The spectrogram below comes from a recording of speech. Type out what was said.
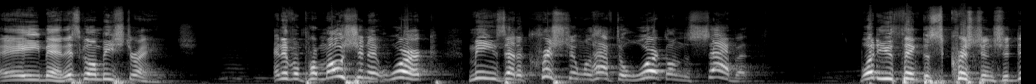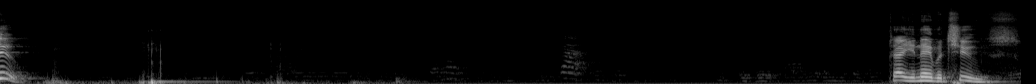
Amen. It's going to be strange. And if a promotion at work means that a Christian will have to work on the Sabbath, what do you think this Christian should do? Tell your neighbor, choose.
